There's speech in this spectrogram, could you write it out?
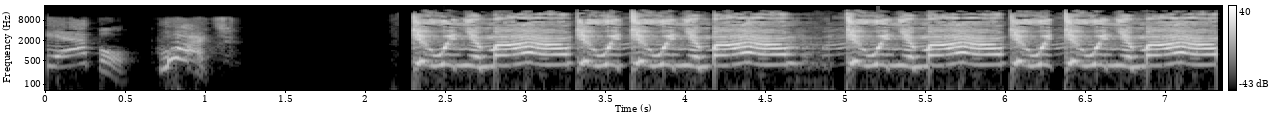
the apple. What? Doing your mom, do it, doing your mom, doing your mom, do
